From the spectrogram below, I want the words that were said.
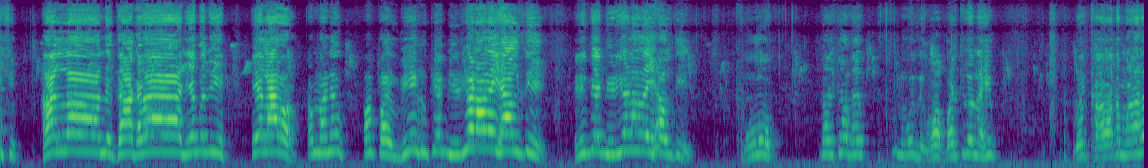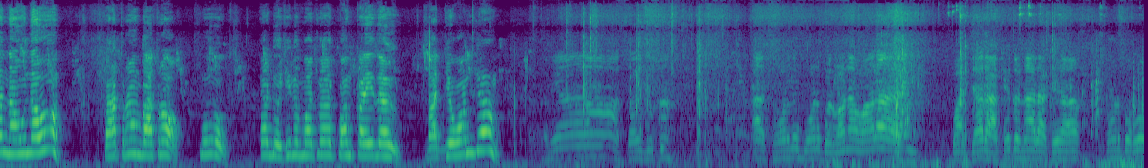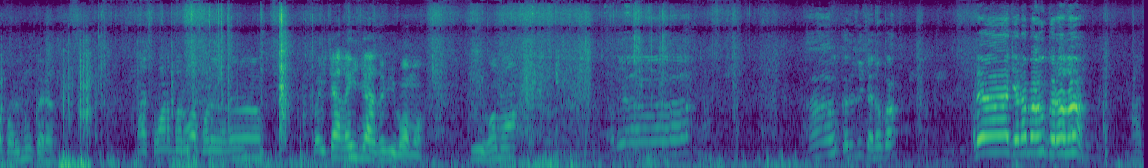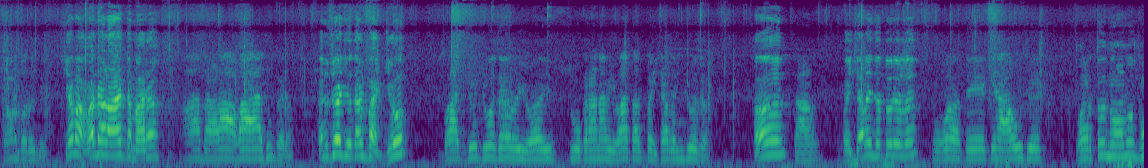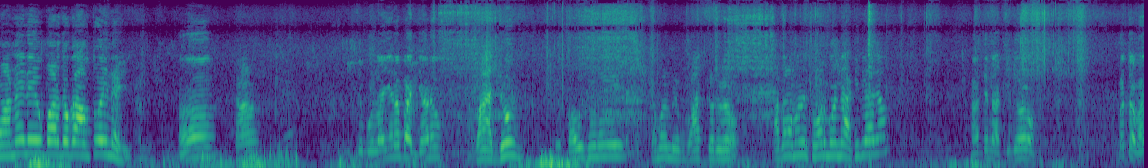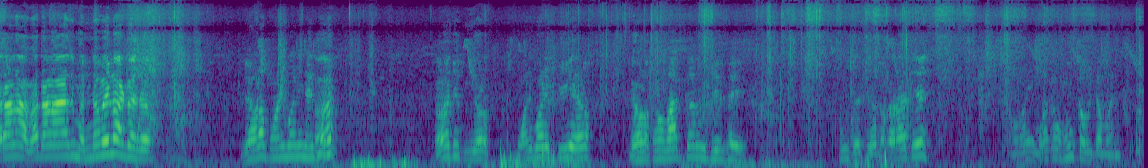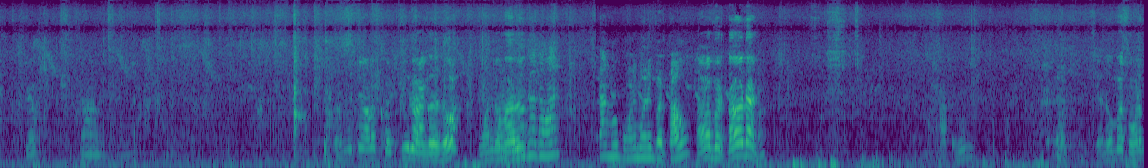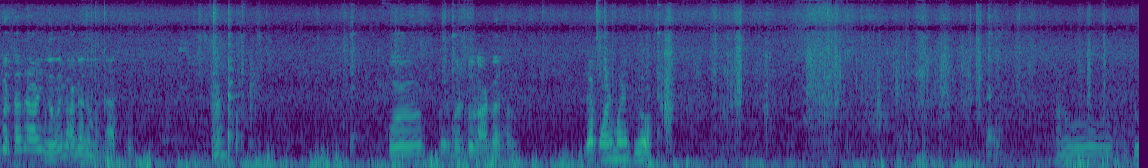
હાલા ને ઘાઘરા ને એ બધી એ લાવો. મને વીસ રૂપિયા બીડીઓના નહીં હાલતી. રૂપિયા બીડીઓના નહીં હાલતી. હું ભરતી તો નહીં. રોજ ખાવા તો મળે છે નવું નવું. પાત્રો ને બાત્રો. બહુ તો ડોસીનું મહત્વ કોમ કરી દઉં. બાજ્યો આમ અરે આ જો સોણ તો મોણ ભરવાના વારા છે પાછા રાખે કે ના રાખે આ સોણ ભરવા પડે શું કરે? આ સોણ ભરવા પડે અને પૈસા લઈ ગયા છે વીઘોમાં આ કરું છું જનોબા અરે જનોબા શું કરો છો? આ સોણ ભરું છું. કેમ આવા દાડા આવ્યા તમારા? આ દાડા આવા આ શું કરે? અને શું જોતા ભાજ્યો? બાદ જો જો છે છોકરાના વિવાહ તાર પૈસા લઈને જો છે. હા? તાણ પૈસા લઈને જતો રહ્યો છે? ઓવા તે કે આવું છે. વળતો નોમું ફોન નહીં ઉપાડતો કે આવતોય નહીં. હા. તાણ. તે બોલાવીએ ને ભાજ્યાનો? બાજુ કહું છું નહીં તમને વાત કરું છો. આ પેલા મને નાખી દેવા દો. હા તે નાખી દો પણ તમારા આવા દાડા છે મને નવાઈ લાગે છે. રેવડો પાણી પાણી નહીં હા? હા તે પાણી પાણી પીએ હેડો લેવડો વાત કરું છે શું છે જો તો ખરા તે? હવે એમાં તો હું કહું તમને. તમને તો આને ખર્ચ્યું લાગે છે તમારું? છે તમારે? તાન હું પાણી પાણી ભરતા હા ભરતાવો હતા ને જેનો બસ સોણ ભરતા આની નવાઈ લાગે છે મને આજ તો. હા? ગરબર તો લાગે છે. હારું. એટલે પાણી પાણી પીવો હાલો. તો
